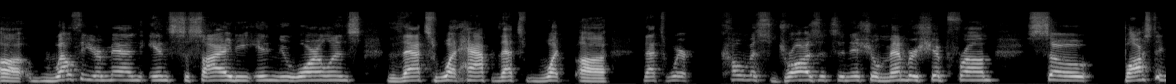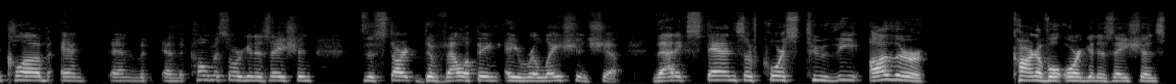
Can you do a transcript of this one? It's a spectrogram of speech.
uh, wealthier men in society in New Orleans. That's what happened. That's what. Uh, that's where Comus draws its initial membership from. So Boston Club and and the and the Comus organization to start developing a relationship that extends, of course, to the other carnival organizations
